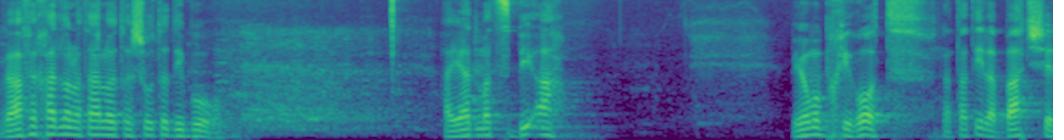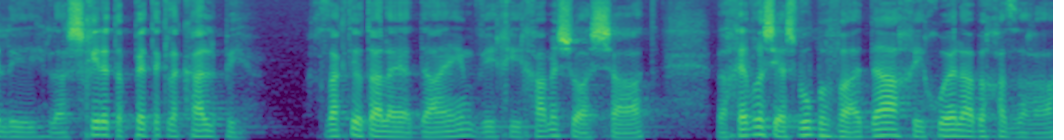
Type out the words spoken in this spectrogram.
ואף אחד לא נתן לו את רשות הדיבור. היד מצביעה. ביום הבחירות נתתי לבת שלי להשחיל את הפתק לקלפי. החזקתי אותה על הידיים והיא חייכה משועשעת, והחבר'ה שישבו בוועדה חייכו אליה בחזרה,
